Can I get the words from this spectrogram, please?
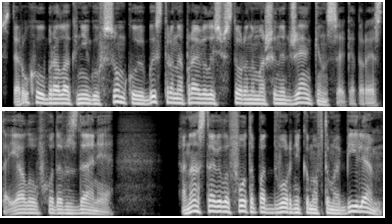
Старуха убрала книгу в сумку и быстро направилась в сторону машины Дженкинса, которая стояла у входа в здание. Она оставила фото под дворником автомобиля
